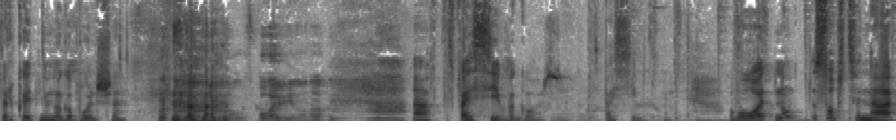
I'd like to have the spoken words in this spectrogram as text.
Только это немного больше. Ну, В половину. ага. А, спасибо, Гош. Спасибо тебе. Вот, ну, собственно,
